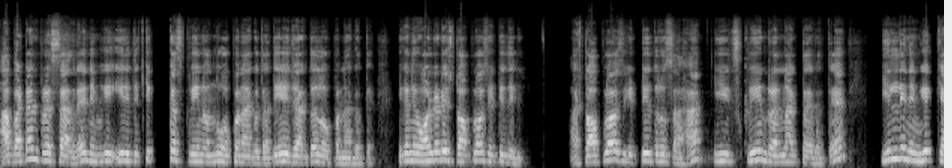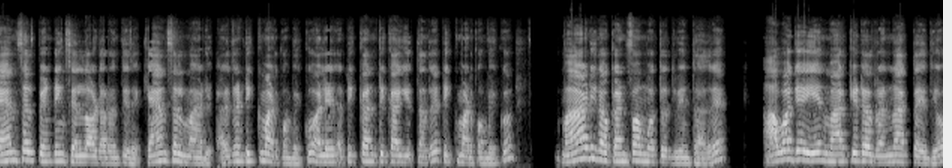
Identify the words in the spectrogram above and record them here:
ಆ ಬಟನ್ ಪ್ರೆಸ್ ಆದ್ರೆ ನಿಮಗೆ ಈ ರೀತಿ ಚಿಕ್ಕ ಸ್ಕ್ರೀನ್ ಒಂದು ಓಪನ್ ಆಗುತ್ತೆ. ಅದೇ ಜಾಗದಲ್ಲಿ ಓಪನ್ ಆಗುತ್ತೆ. ಈಗ ನೀವು ಆಲ್ರೆಡಿ ಸ್ಟಾಪ್ ಲಾಸ್ ಇಟ್ಟಿದ್ದೀರಿ. ಆ ಸ್ಟಾಪ್ ಲಾಸ್ ಇಟ್ಟಿದ್ರು ಸಹ ಈ ಸ್ಕ್ರೀನ್ ರನ್ ಆಗ್ತಾ ಇರುತ್ತೆ. ಇಲ್ಲಿ ನಿಮಗೆ ಕ್ಯಾನ್ಸಲ್ ಪೆಂಡಿಂಗ್ ಸೆಲ್ ಆರ್ಡರ್ ಅಂತ ಇದೆ. ಕ್ಯಾನ್ಸಲ್ ಮಾಡಿ, ಅದನ್ನ ಟಿಕ್ ಮಾಡ್ಕೊಬೇಕು. ಅಲ್ಲಿ ಟಿಕ್ ಅನ್ ಟಿಕ್ ಆಗಿತ್ತಂದ್ರೆ ಟಿಕ್ ಮಾಡ್ಕೊಬೇಕು. ಮಾಡಿ ನಾವು ಕನ್ಫರ್ಮ್ ಓದ್ತಿದ್ವಿ ಅಂತ ಆದ್ರೆ, ಆವಾಗ ಏನ್ ಮಾರ್ಕೆಟ್ ಅಲ್ಲಿ ರನ್ ಆಗ್ತಾ ಇದೆಯೋ,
